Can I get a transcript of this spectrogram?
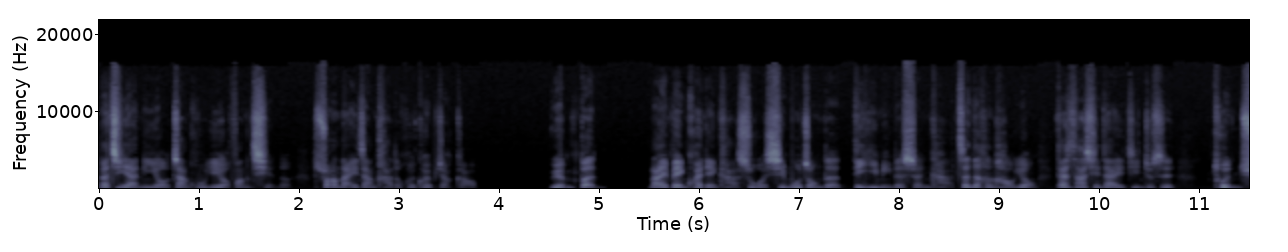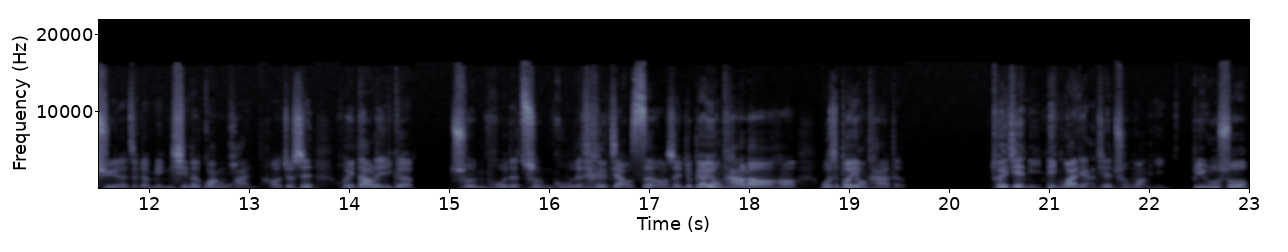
那既然你有账户也有放钱了，刷哪一张卡的回馈比较高？原本 LINE Bank 快点卡是我心目中的第一名的神卡，真的很好用。但是它现在已经就是褪去了这个明星的光环，好，就是回到了一个淳朴的村姑的这个角色哦，所以你就不要用它了哦，我是不会用它的。推荐你另外两间纯网银，比如说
